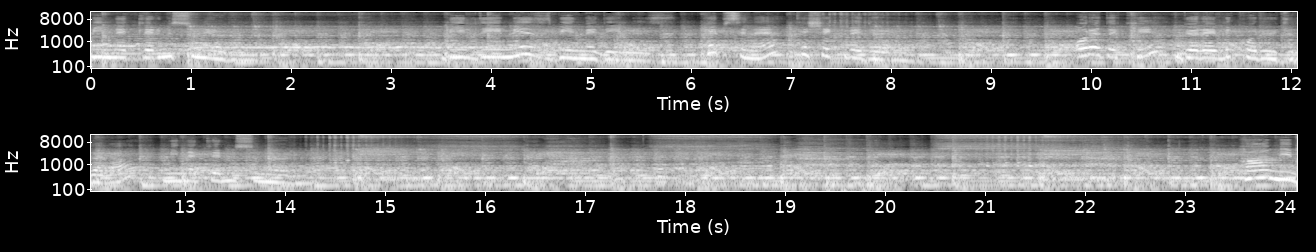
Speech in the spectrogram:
minnetlerimi sunuyorum. Bilmediğimiz hepsine teşekkür ediyorum. Oradaki görevli koruyuculara minnetlerimi sunuyorum. Hamim.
